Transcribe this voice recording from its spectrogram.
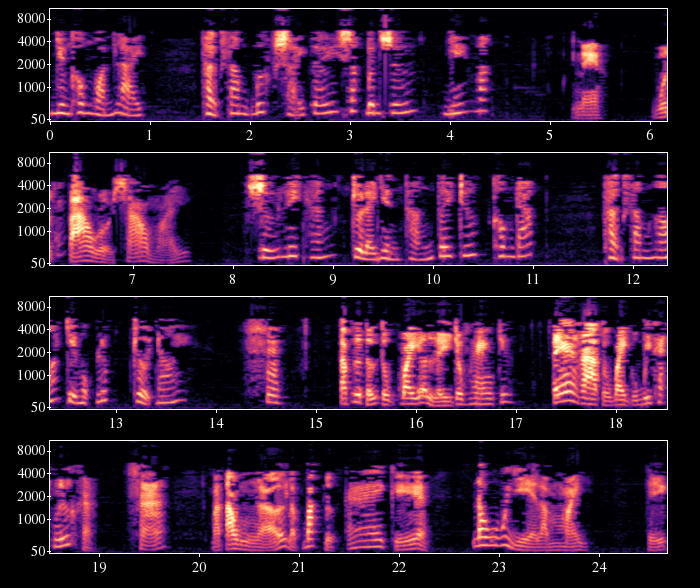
nhưng không ngoảnh lại. Thằng Sam bước sải tới sát bên sứ, nháy mắt. Nè, quên tao rồi sao mày? Sứ liếc hắn rồi lại nhìn thẳng tới trước, không đáp. Thằng Sam ngó chị một lúc rồi nói. tao cứ tưởng tụi bay ở lì trong hang chứ. Té ra tụi bay cũng biết khát nước hả? Hả? Mà tao ngỡ là bắt được ai kìa. Đâu có về làm mày. Thiệt,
